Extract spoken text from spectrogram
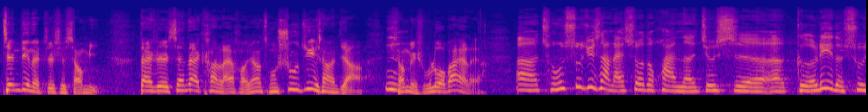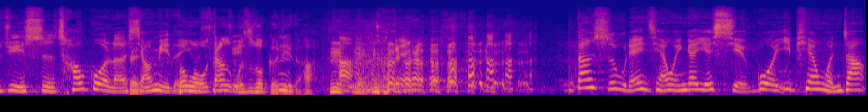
坚定的支持小米，但是现在看来，好像从数据上讲，小米是不是落败了呀？呃，从数据上来说的话呢，就是呃，格力的数据是超过了小米的我。当时我是说格力的哈。啊，对。当时五年以前，我应该也写过一篇文章，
